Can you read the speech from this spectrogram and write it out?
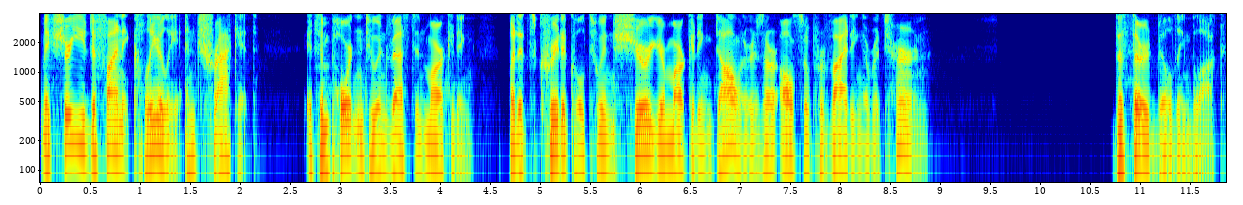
make sure you define it clearly and track it. It's important to invest in marketing, but it's critical to ensure your marketing dollars are also providing a return. The third building block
